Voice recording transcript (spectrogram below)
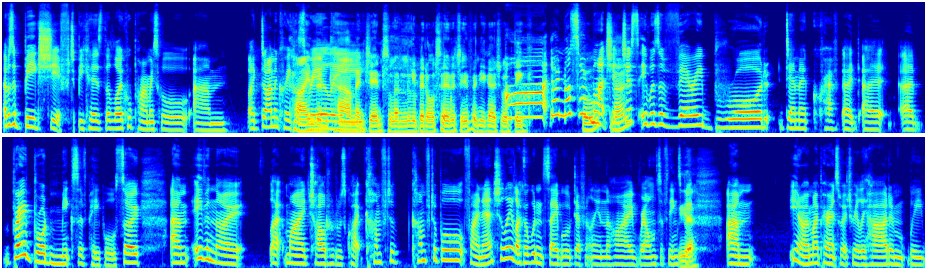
that was a big shift because the local primary school, um, like Diamond Creek, Kind is really and calm and gentle and a little bit alternative when you go to a big. Ah, no, not so school? much. No? It just it was a very broad demographic, uh, uh, uh, very broad mix of people. So, um, even though like my childhood was quite comfortable comfortable financially, like I wouldn't say we were definitely in the high realms of things, yeah. but um. You know, my parents worked really hard, and we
